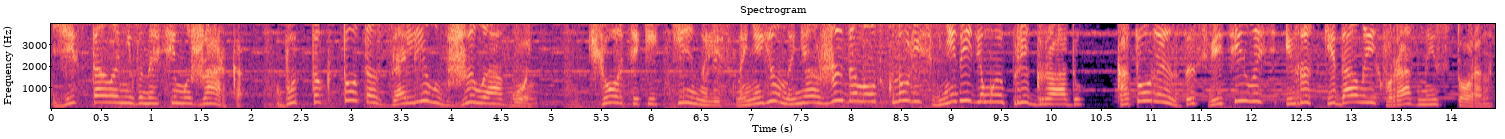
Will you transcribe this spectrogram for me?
ей стало невыносимо жарко, будто кто-то залил в жилы огонь. Чертики кинулись на нее, но неожиданно уткнулись в невидимую преграду, которая засветилась и раскидала их в разные стороны.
